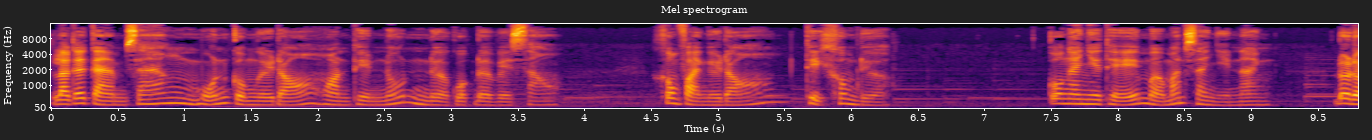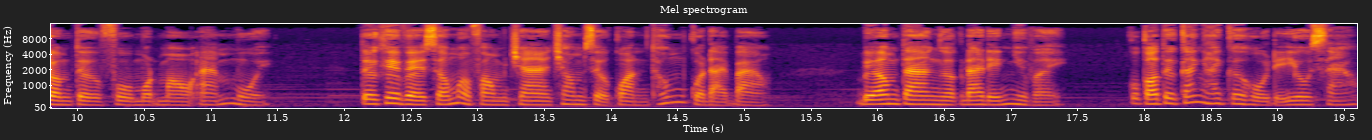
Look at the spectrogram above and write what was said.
Là cái cảm giác muốn cùng người đó hoàn thiện nốt nửa cuộc đời về sau. Không phải người đó thì không được. Cô nghe như thế mở mắt ra nhìn anh. Đôi đồng tử phủ một màu ám mùi. Từ khi về sống ở phòng trà trong sự quản thúc của đại bảo, bị ông ta ngược đai đến như vậy, cô có tư cách hay cơ hội để yêu sao?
